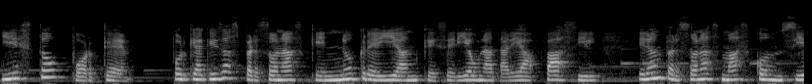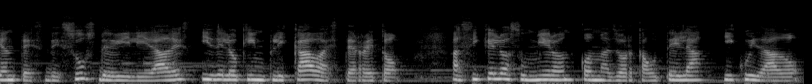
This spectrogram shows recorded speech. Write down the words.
¿Y esto por qué? Porque aquellas personas que no creían que sería una tarea fácil eran personas más conscientes de sus debilidades y de lo que implicaba este reto, así que lo asumieron con mayor cautela y cuidado.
